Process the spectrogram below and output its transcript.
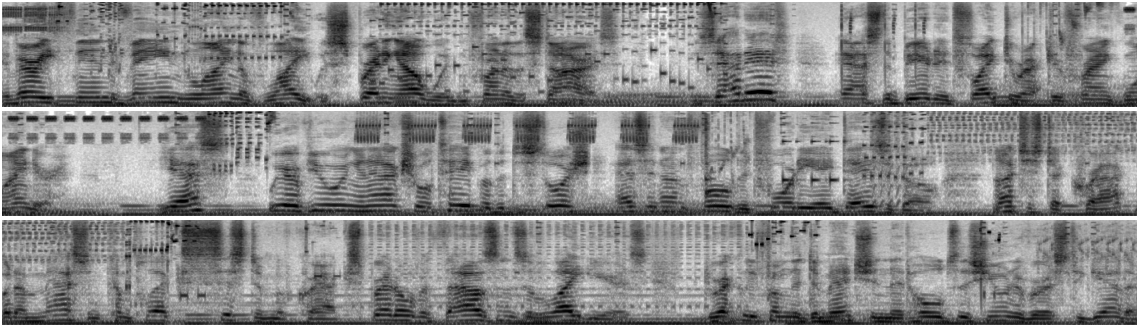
A very thin, veined line of light was spreading outward in front of the stars. Is that it? asked the bearded flight director, Frank Winder. Yes, we are viewing an actual tape of the distortion as it unfolded 48 days ago. Not just a crack, but a massive complex system of cracks spread over thousands of light years, directly from the dimension that holds this universe together.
